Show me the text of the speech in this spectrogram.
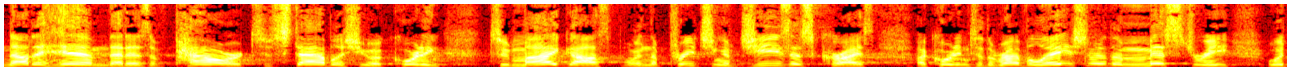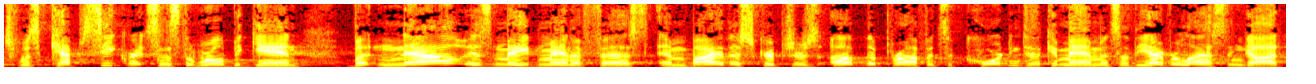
Now to him that is of power to establish you according to my gospel and the preaching of Jesus Christ, according to the revelation of the mystery which was kept secret since the world began, but now is made manifest, and by the scriptures of the prophets, according to the commandments of the everlasting God,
